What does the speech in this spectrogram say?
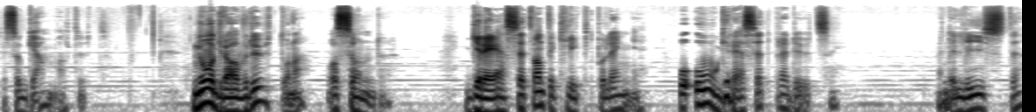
Det såg gammalt ut. Några av rutorna var sönder. Gräset var inte klippt på länge och ogräset bredde ut sig. Men det lyste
